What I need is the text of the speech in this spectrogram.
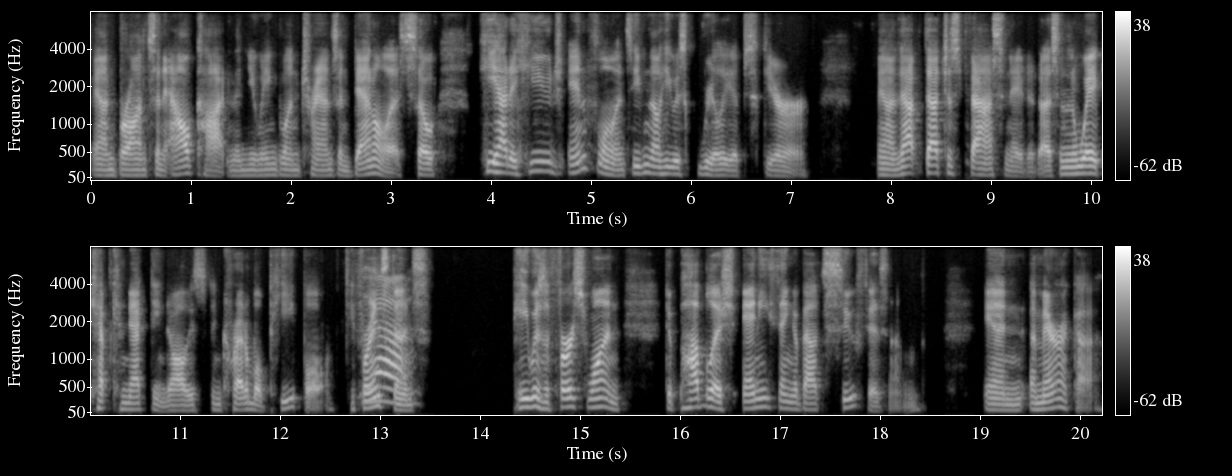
and Bronson Alcott and the New England Transcendentalists. So he had a huge influence, even though he was really obscure. And that that just fascinated us. And the way it kept connecting to all these incredible people. For yeah. instance, he was the first one to publish anything about Sufism in America.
